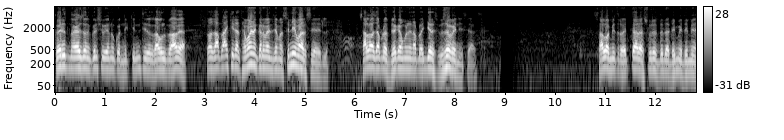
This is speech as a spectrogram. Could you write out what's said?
કઈ રીતનું આયોજન કરીશું એનું કોઈ નક્કી નથી. રાહુલ રાહુલભાઈ આવે, તો આજ આપણે આખી રાત થવાણ કરવાની જેમાં શનિવાર છે એટલે. ચાલો આજ આપણે ભેગા મળીને આપણે અગિયારસ ઉજવવાની છે આજ. ચાલો મિત્રો, અત્યારે સુરેશ દાદા ધીમે ધીમે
